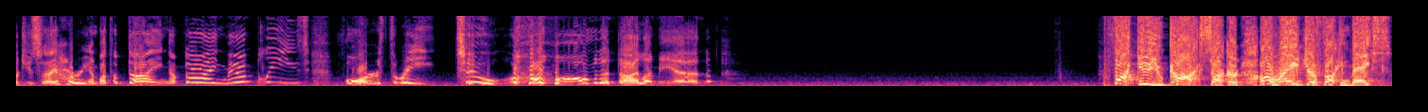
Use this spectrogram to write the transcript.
What'd you say? Hurry, I'm about to, I'm dying. I'm dying, man. Please. Four, three, two. Oh, I'm gonna die. Let me in. Fuck you, you cocksucker! I'll raid your fucking base!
